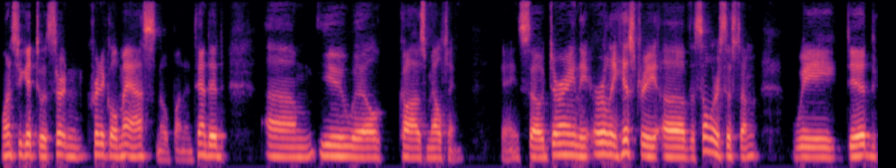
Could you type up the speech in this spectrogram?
Once you get to a certain critical mass, no pun intended, um, you will cause melting. Okay, so during the early history of the solar system, we did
